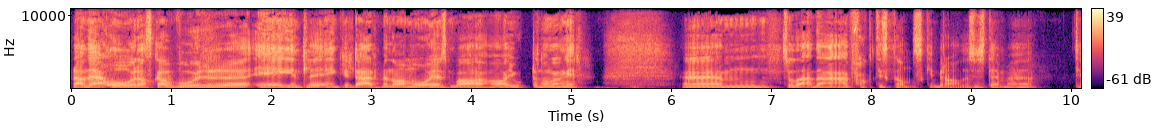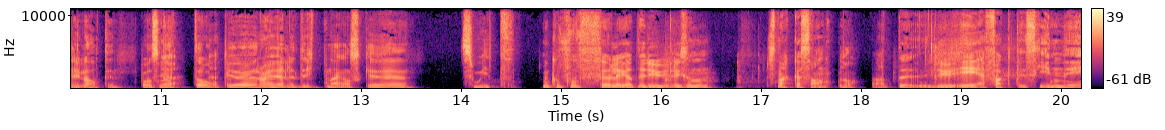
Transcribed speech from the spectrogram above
Nei, men Jeg er overraska hvor eh, egentlig enkelt det er, men man må liksom bare ha gjort det noen ganger. Ehm, så det er, det er faktisk ganske bra, det systemet til Altinn. På skatteoppgjør og hele dritten er ganske sweet. Men hvorfor føler jeg at du liksom snakker sant nå? At eh, du er faktisk inne i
